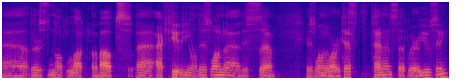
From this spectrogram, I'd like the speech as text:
Uh, there's not a lot about uh, activity on this one. Uh, this uh, is one of our test tenants that we're using.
